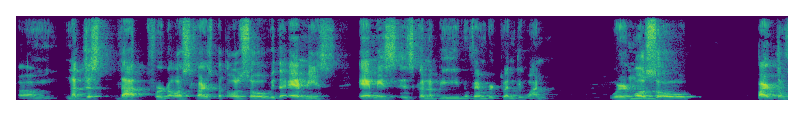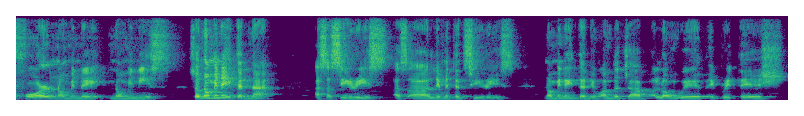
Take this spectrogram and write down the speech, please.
Um, not just that for the Oscars, but also with the Emmys. Emmys is gonna be November 21. We're Mm. also part of four nominate nominees. So nominated na as a series, as a limited series. Nominated yung On the Job along with a British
